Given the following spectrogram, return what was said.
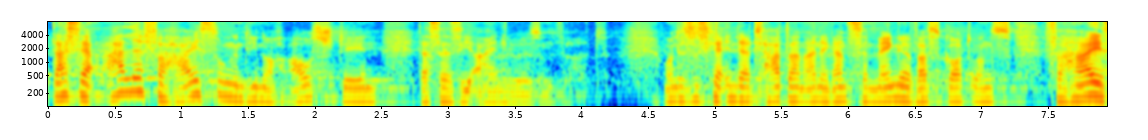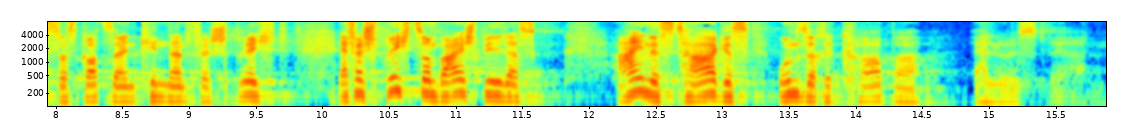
dass er alle Verheißungen, die noch ausstehen, dass er sie einlösen wird. Und es ist ja in der Tat dann eine ganze Menge, was Gott uns verheißt, was Gott seinen Kindern verspricht. Er verspricht zum Beispiel, dass eines Tages unsere Körper erlöst werden.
